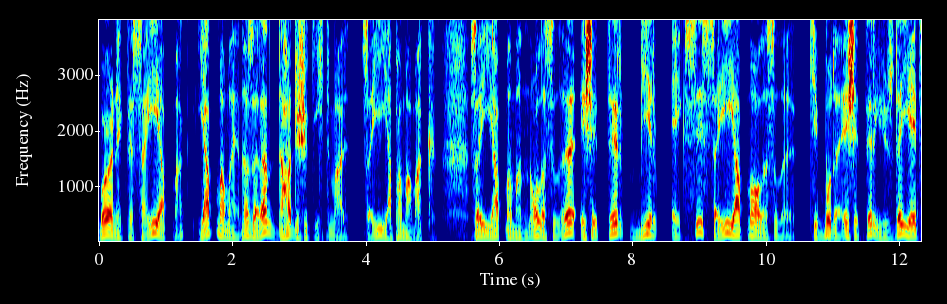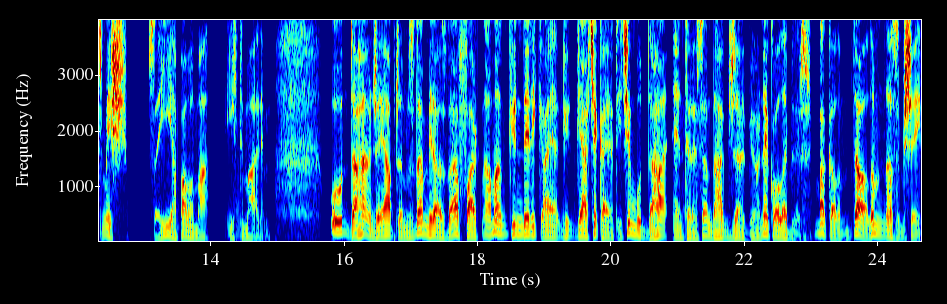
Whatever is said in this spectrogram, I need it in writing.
Bu örnekte sayı yapmak, yapmamaya nazaran daha düşük ihtimal. Sayı yapamamak. Sayı yapmamanın olasılığı eşittir 1 eksi sayı yapma olasılığı. Ki bu da eşittir yüzde 70. Sayı yapamama ihtimalim. Bu daha önce yaptığımızdan biraz daha farklı ama gündelik hayat, gerçek hayat için bu daha enteresan, daha güzel bir örnek olabilir. Bakalım dağılım nasıl bir şey?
